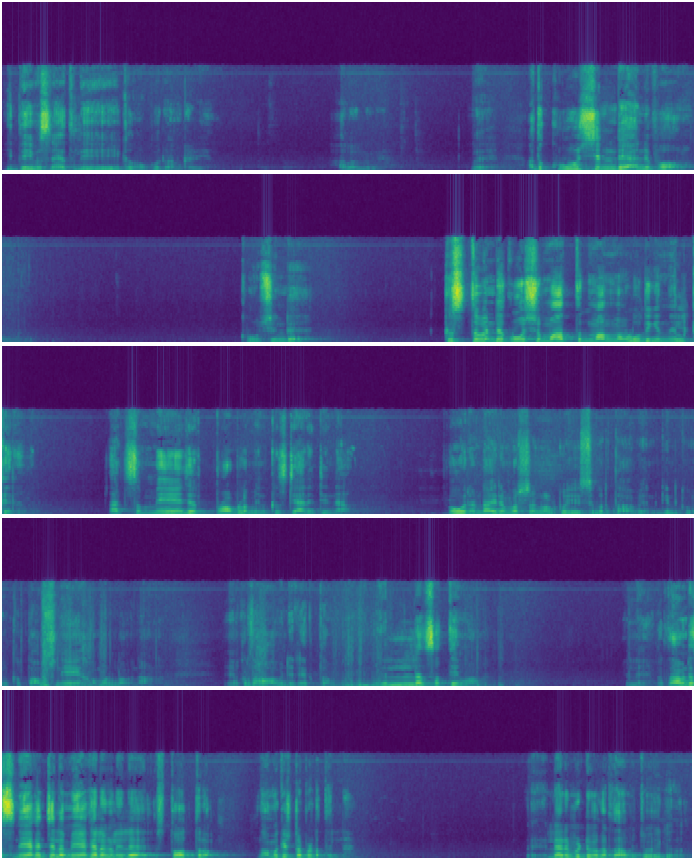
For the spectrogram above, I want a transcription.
ഈ ദൈവസ്നേഹത്തിലേക്ക് നമുക്ക് വരാൻ കഴിയും ഹാലലുയ അല്ലേ? അത് ക്രൂശിന്റെ അനുഭവം ക്രൂശിന്റെ ക്രിസ്തുവിന്റെ ക്രൂശ് മാത്രം നമ്മൾ ഒതുങ്ങി നിൽക്കരുത്. That's a major problem in Christianity നാ ഓ രണ്ടായിരം വർഷങ്ങൾക്ക് യേശു കർത്താവ് എനിക്ക് കർത്താവ് സ്നേഹമുള്ളവനാണ്. കർത്താവിന്റെ രക്തം. ഇതെല്ലാം സത്യമാണ്. അല്ലേ? കർത്താവിന്റെ സ്നേഹം ചില മേഖലകളിലെ സ്തോത്രം നമുക്കിഷ്ടപ്പെടത്തില്ല. എല്ലാവരും വിട്ടു കർത്താവ് ചോദിക്കുന്നു.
